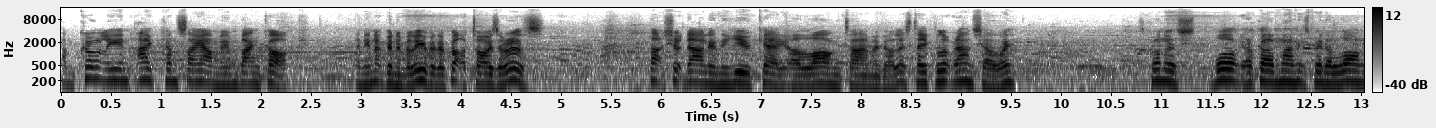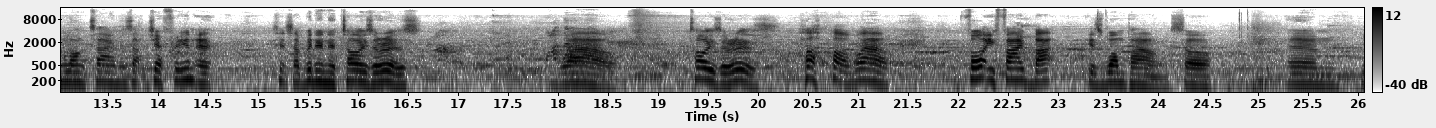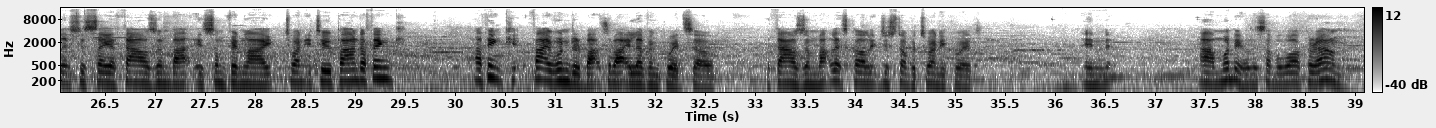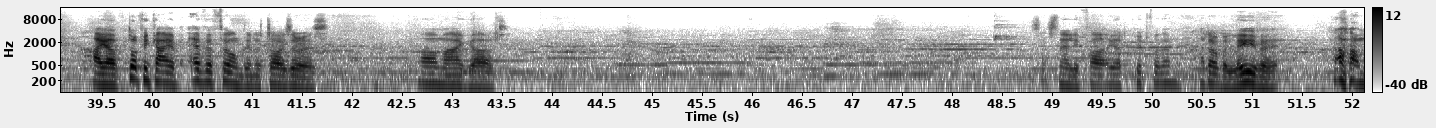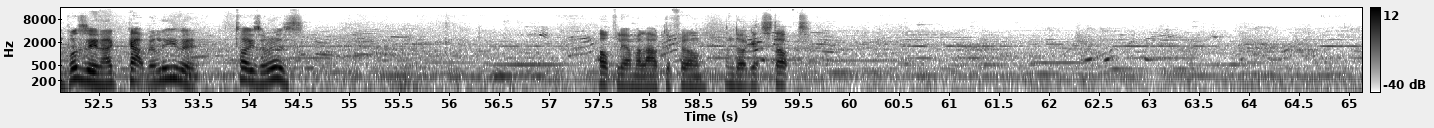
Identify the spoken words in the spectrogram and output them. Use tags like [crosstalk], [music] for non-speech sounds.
I'm currently in Icon Siam in Bangkok, and you're not going to believe it, they've got a Toys R Us. That shut down in the UK a long time ago. Let's take a look round, shall we? It's gonna walk. Oh god, man, it's been a long, long time. Is that Geoffrey, isn't it? Since I've been in a Toys R Us. Wow. Toys R Us. [laughs] Oh wow. 45 baht is one pound. So um, let's just say a thousand baht is something like 22 pound, I think. I think 500 baht's about 11 quid. So a thousand baht, let's call it just over 20 quid in our money. Let's have a walk around. I have, don't think I have ever filmed in a Toys R Us. Oh my god. That's nearly 40 odd quid for them. I don't believe it. [laughs] I'm buzzing, I can't believe it. Toys R Us. Hopefully I'm allowed to film and don't get stopped.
